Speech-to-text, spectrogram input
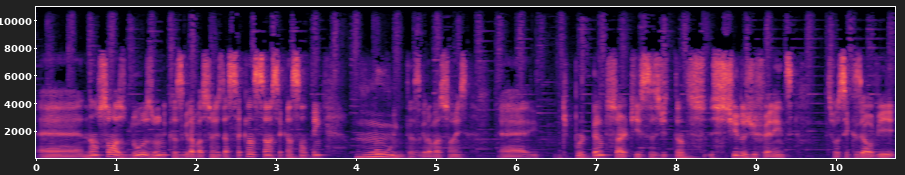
É, não são as duas únicas gravações dessa canção, essa canção tem muitas gravações é, de, por tantos artistas de tantos estilos diferentes. Se você quiser ouvir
